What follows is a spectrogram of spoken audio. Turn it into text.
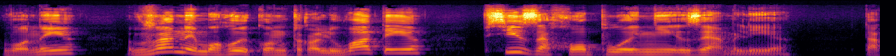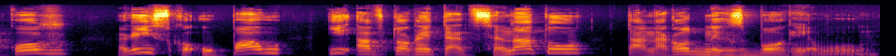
Вони вже не могли контролювати всі захоплені землі. Також різко упав і авторитет сенату та народних зборів.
